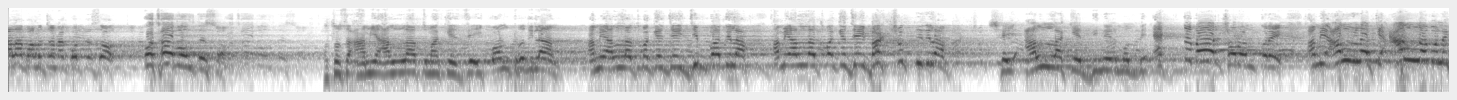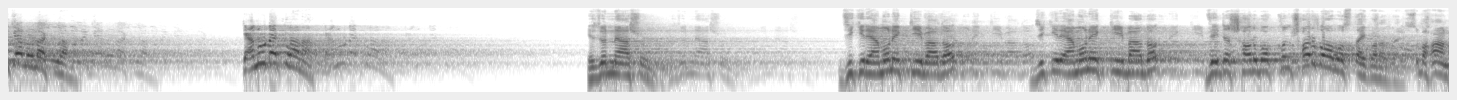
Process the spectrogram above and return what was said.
আলাপ আলোচনা করতেছো, কথা বলতেছো। অথচ আমি আল্লাহ তোমাকে যেই কণ্ঠ দিলাম আমি আল্লাহ তোমাকে যেই জিব্বা দিলাম, আমি আল্লাহ তোমাকে যেই বাকশক্তি দিলাম, সেই আল্লাহকে দিনের মধ্যে একটাবার স্মরণ করে আমি আল্লাহকে আল্লাহ বলে কেন ডাকলাম? কেন ডাকলাম না? এজন্য আসুন। জিকির এমন একটি ইবাদত, জিকির এমন একটি ইবাদত যেটা সর্বক্ষণ সর্ব অবস্থায় করা যায়। সুবাহান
